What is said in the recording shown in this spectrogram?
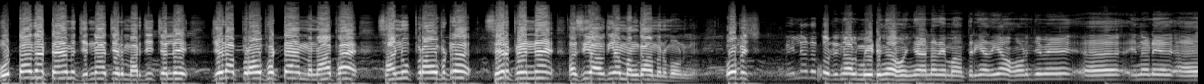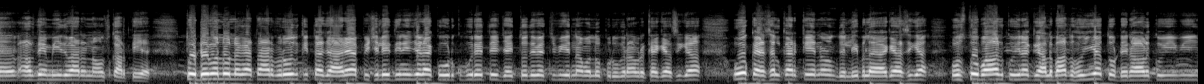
ਵੋਟਾਂ ਦਾ ਟਾਈਮ ਜਿੰਨਾ ਚਿਰ ਮਰਜ਼ੀ ਚੱਲੇ, ਜਿਹੜਾ ਪ੍ਰੋਫਿਟ ਹੈ, ਮੁਨਾਫਾ ਹੈ, ਸਾਨੂੰ ਪ੍ਰੋਫਿਟ ਸਿਰਫ ਇੰਨਾ ਅਸੀਂ ਆਪਦੀਆਂ ਮੰਗਾਂ ਮਨਵਾਉਣੀਆਂ। ਉਹ ਪਹਿਲਾਂ ਤਾਂ ਤੁਹਾਡੇ ਨਾਲ ਮੀਟਿੰਗਾਂ ਹੋਈਆਂ ਇਹਨਾਂ ਦੇ ਮੰਤਰੀਆਂ ਦੀਆਂ, ਹੁਣ ਜਿਵੇਂ ਇਹਨਾਂ ਨੇ ਆਪਦੇ ਉਮੀਦਵਾਰ ਅਨਾਉਂਸ ਕਰਤੇ ਹੈ ਤੁਹਾਡੇ ਵੱਲੋਂ ਲਗਾਤਾਰ ਵਿਰੋਧ ਕੀਤਾ ਜਾ ਰਿਹਾ। ਪਿਛਲੇ ਦਿਨੀ ਜਿਹੜਾ ਕੋਟਕਪੂਰੇ ਤੇ ਜੈਤੋ ਦੇ ਵਿੱਚ ਵੀ ਇਹਨਾਂ ਵੱਲੋਂ ਪ੍ਰੋਗਰਾਮ ਰੱਖਿਆ ਗਿਆ ਸੀਗਾ, ਉਹ ਕੈਨਸਲ ਕਰਕੇ ਇਹਨਾਂ ਨੂੰ ਦਿੱਲੀ ਬੁਲਾਇਆ ਗਿਆ ਸੀਗਾ। ਉਸ ਤੋਂ ਬਾਅਦ ਕੋਈ ਨਾ ਗੱਲਬਾਤ ਹੋਈ ਹੈ ਤੁਹਾਡੇ ਨਾਲ ਕੋਈ ਵੀ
